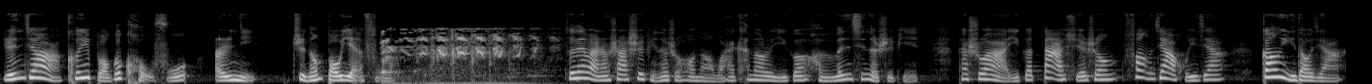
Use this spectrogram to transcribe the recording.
人家啊可以保个口福，而你只能保眼福了。”昨天晚上刷视频的时候呢，我还看到了一个很温馨的视频。他说啊，一个大学生放假回家，刚一到家，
